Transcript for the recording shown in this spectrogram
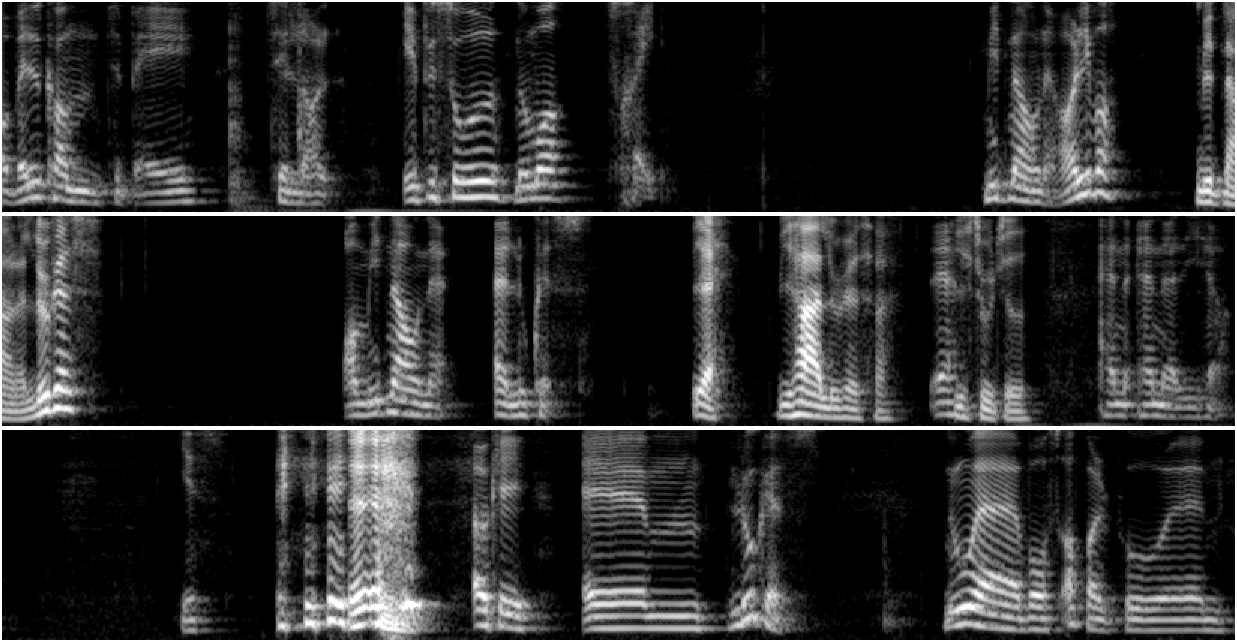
og velkommen tilbage til LOL. Episode nummer 3. Mit navn er Oliver, Mit navn er Lukas. og mit navn er, er Lukas. Ja, vi har Lukas her Ja, i studiet. han, han er lige her. Yes. okay, øhm, Lukas. Nu er vores ophold på øhm,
